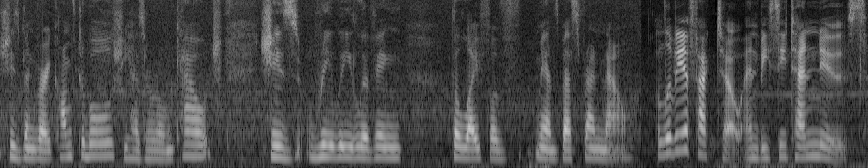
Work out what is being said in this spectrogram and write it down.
She's been very comfortable. She has her own couch. She's really living the life of man's best friend now. Olivia Fecteau, NBC 10 News.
